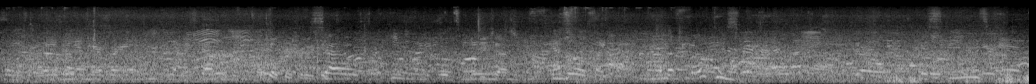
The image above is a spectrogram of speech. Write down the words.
so in your brain. Yeah, so for him, it's being that's like that. Now the focus girl, Christine's kids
